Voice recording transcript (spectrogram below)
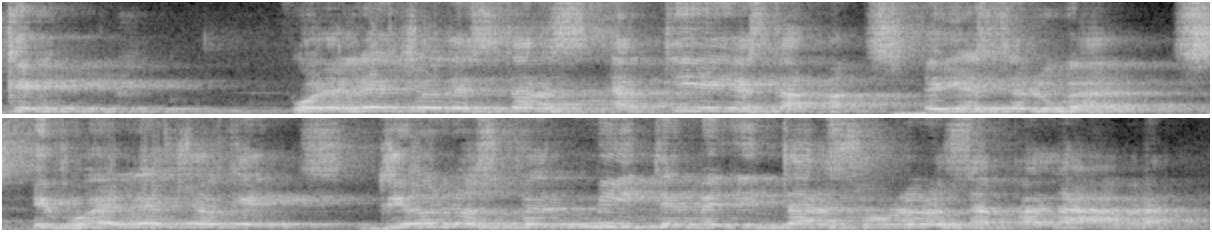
que por el hecho de estar aquí en, este lugar y por el hecho que Dios nos permite meditar sobre esa palabra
